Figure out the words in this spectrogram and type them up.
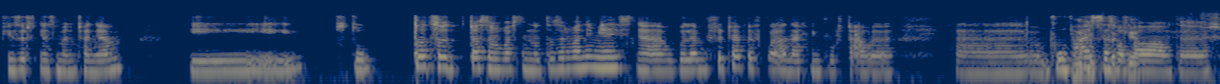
fizycznie zmęczeniem i to, co czasem właśnie, no to zerwanie mięśnia, w ogóle przyczepy w kolanach mi puszczały, e, półpaścia takie- złapałam też.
